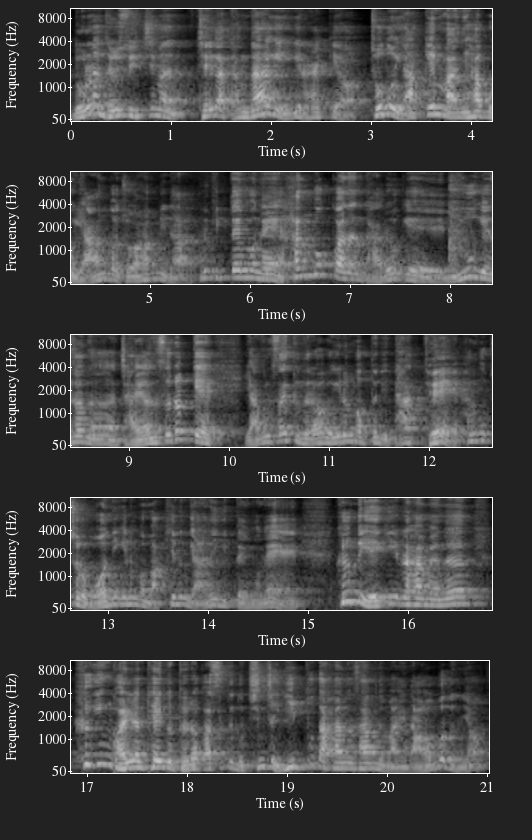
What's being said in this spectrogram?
논란 될 수 있지만 제가 당당하게 얘기를 할게요. 저도 약겜 많이 하고 야한 거 좋아합니다. 그렇기 때문에 한국과는 다르게 미국에서는 자연스럽게 야동 사이트 들어가고 이런 것들이 다 돼. 한국처럼 워닝 이런 거 막히는 게 아니기 때문에 그런데 얘기를 하면은 흑인 관련 태그 들어갔을 때도 진짜 이쁘다 하는 사람들 많이 나오거든요.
